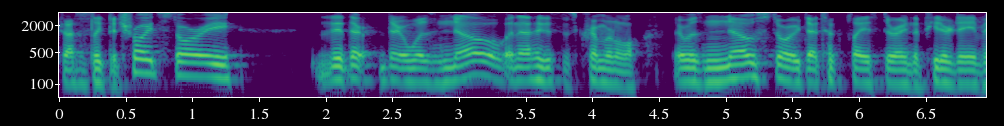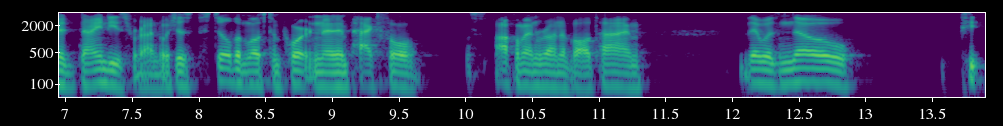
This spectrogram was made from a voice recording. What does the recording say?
Justice League Detroit story. There, there, there was no, and I think this is criminal. There was no story that took place during the Peter David '90s run, which is still the most important and impactful Aquaman run of all time. There was no P-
